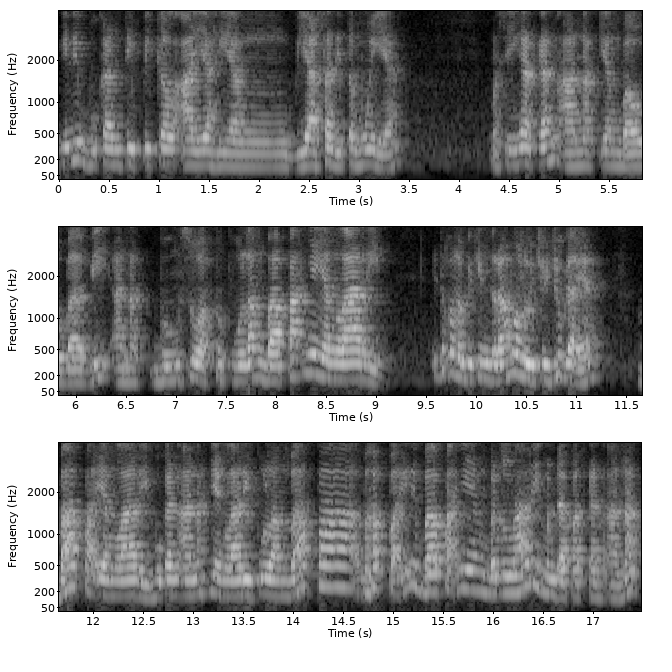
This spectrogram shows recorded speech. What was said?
Ini bukan tipikal ayah yang biasa ditemui ya. Masih ingat kan anak yang bau babi, anak bungsu waktu pulang bapaknya yang lari. Itu kalau bikin drama lucu juga ya. Bapak yang lari, bukan anaknya yang lari pulang. Bapak, bapak, ini bapaknya yang berlari mendapatkan anak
